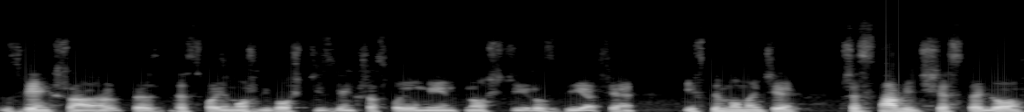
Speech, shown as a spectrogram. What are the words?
zwiększa te, te swoje możliwości, zwiększa swoje umiejętności, rozwija się i w tym momencie przestawić się z tego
